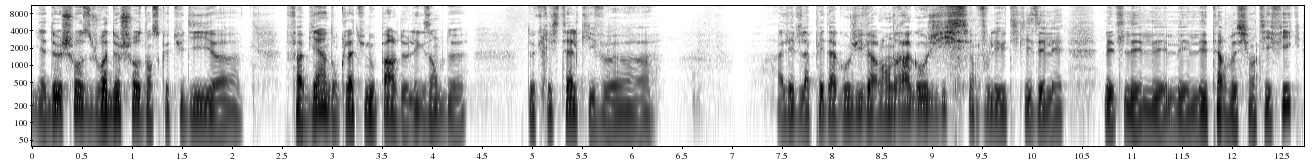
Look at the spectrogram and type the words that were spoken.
Il y a deux choses, je vois deux choses dans ce que tu dis, euh, Fabien. Donc là, tu nous parles de l'exemple de, de Christelle qui veut euh, aller de la pédagogie vers l'andragogie, si on voulait utiliser les, les, les, les termes scientifiques.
